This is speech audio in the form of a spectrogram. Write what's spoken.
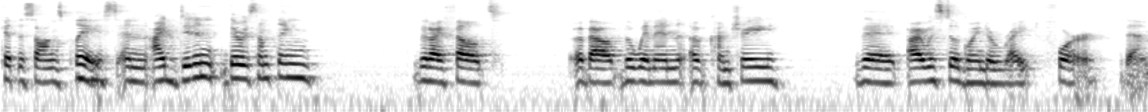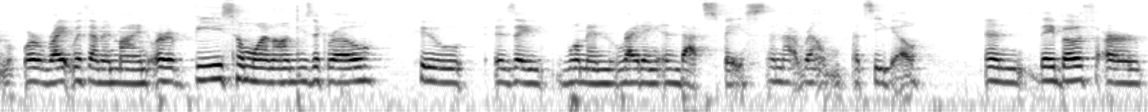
get the songs mm-hmm. placed. And I didn't, there was something that I felt about the women of country that I was still going to write for them or write with them in mind or be someone on Music Row who is a woman writing in that space in that realm at Sea Gayle. And they both are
